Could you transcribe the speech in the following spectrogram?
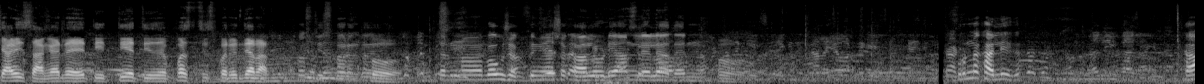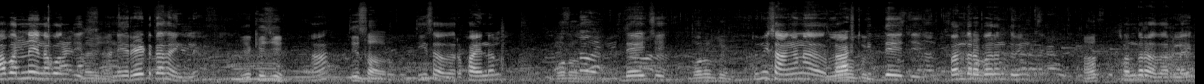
चाळीस सांगायला आहे ती तेहतीस पस्तीस पर्यंत देणार. पस्तीस पर्यंत. हो. मित्रांनो बघू शकतो मी अशा कालोडी आणलेल्या आहेत त्यांना हो. पूर्ण खाली आहे का? का पण नाही ना कोणतीच? आणि रेट का सांगितले? एकेची हा? तीस हजार रुपये. तीस हजार. फायनल द्यायचे. बोलून तुम्ही. तुम्ही सांगा ना लास्ट किती द्यायचे? पंधरा पर्यंत होईल पंधरा हजारला एक.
